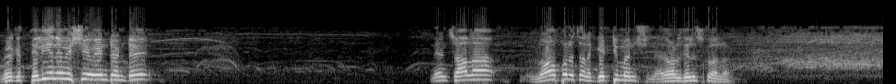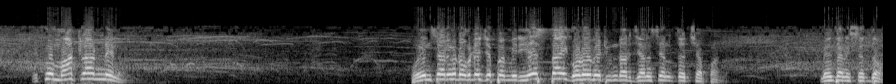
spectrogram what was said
వీళ్ళకి తెలియని విషయం ఏంటంటే నేను చాలా లోపల చాలా గట్టి మనిషిని అది వాళ్ళు తెలుసుకోవాలని. ఎక్కువ మాట్లాడను నేను. పోయినసారి కూడా ఒకటే చెప్పాను మీరు ఏ స్థాయి గొడవ పెట్టుకుంటారు జనసేనతో చెప్పండి. మేము దానికి సిద్ధం.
